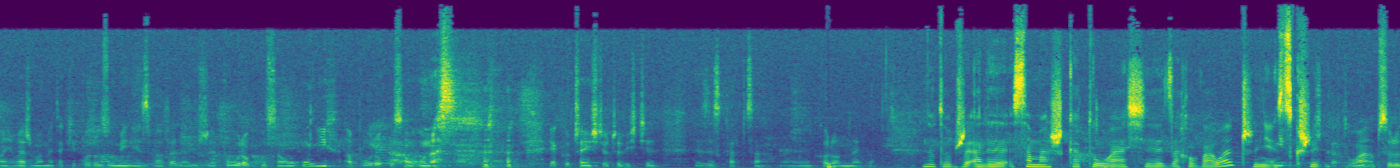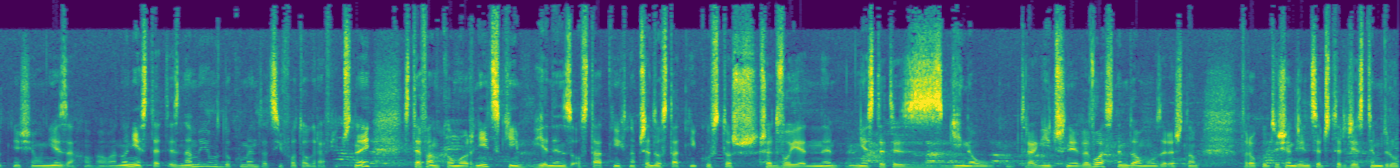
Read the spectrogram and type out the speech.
ponieważ mamy takie porozumienie z Wawelem, że pół roku są u nich, a pół roku są u nas. jako część oczywiście ze skarbca e, koronnego. No dobrze, ale sama szkatuła się zachowała, czy nie? Skrzy... Szkatuła absolutnie się nie zachowała. No niestety, znamy ją z dokumentacji fotograficznej. Stefan Komornicki, jeden z ostatnich, na przedostatni kustosz przedwojenny, niestety zginął tragicznie we własnym domu zresztą w roku 1942.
